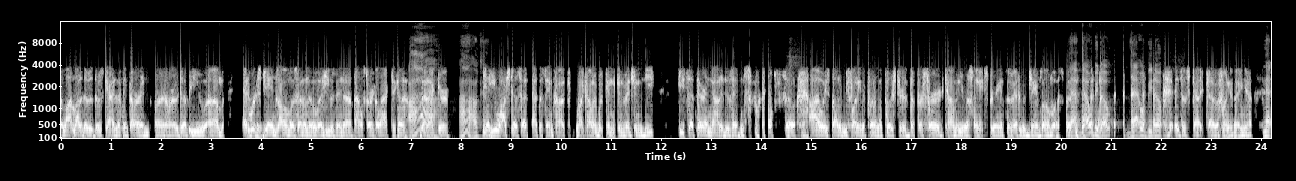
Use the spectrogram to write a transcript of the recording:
a lot, a lot of those those guys I think are in are in ROW. Um, Edwards James Olmos I don't know he was in uh, Battlestar Galactica. Ah. That actor. Ah, okay. Yeah, he watched us at, at the same con- comic book con- convention. He he sat there and nodded his head and smiled. So I always thought it'd be funny to put on a poster the preferred comedy wrestling experience of Edward James Olmos. But that that would be dope. That would be dope. it's just kind of, kind of a funny thing. Yeah. Now,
